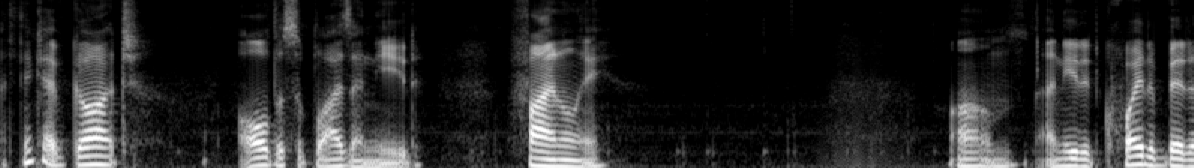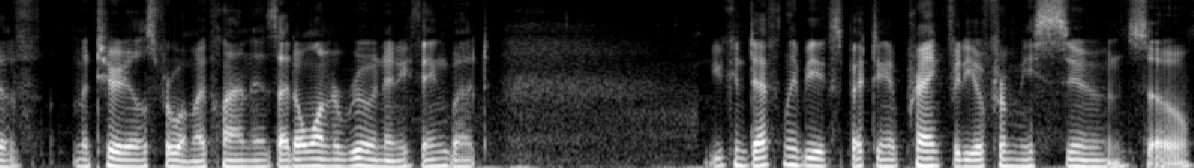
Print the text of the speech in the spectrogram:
I think I've got all the supplies I need finally. Um I needed quite a bit of materials for what my plan is. I don't want to ruin anything, but you can definitely be expecting a prank video from me soon. So,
